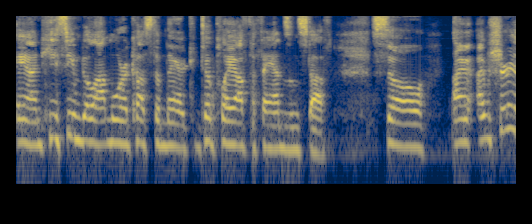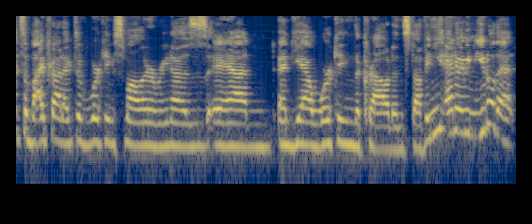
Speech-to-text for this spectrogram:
and he seemed a lot more accustomed there to play off the fans and stuff. So I, I'm sure it's a byproduct of working smaller arenas and and yeah, working the crowd and stuff. And, you, and I mean, you know that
